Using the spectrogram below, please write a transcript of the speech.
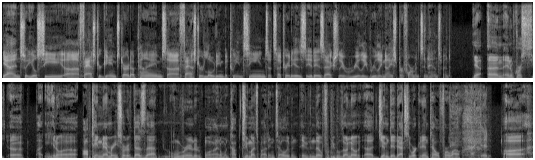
Yeah, and so you'll see uh, faster game startup times, uh, faster loading between scenes, etc. It is it is actually a really really nice performance enhancement. Yeah, and and of course, uh, you know, uh, Optane Memory sort of does that. We're well, I don't want to talk too much about Intel, even even though for people who don't know, uh, Jim did actually work at Intel for a while. I did. Uh,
